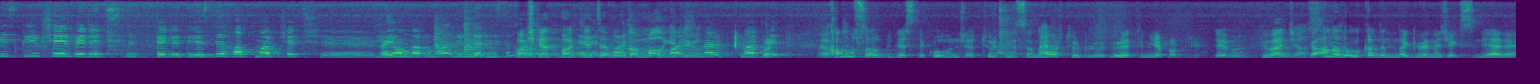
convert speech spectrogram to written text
Biz Büyükşehir Belediyesi, Belediyesi Halk Market e, reyonlarına ürünlerimizi koyduk. Başkent Market'e buradan mal gidiyor. Market Bak, kamusal bir destek olunca Türk insanı her türlü üretimi yapabiliyor. Değil mi? Güvence aslında. Ya Anadolu kadınına güveneceksin. Yani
